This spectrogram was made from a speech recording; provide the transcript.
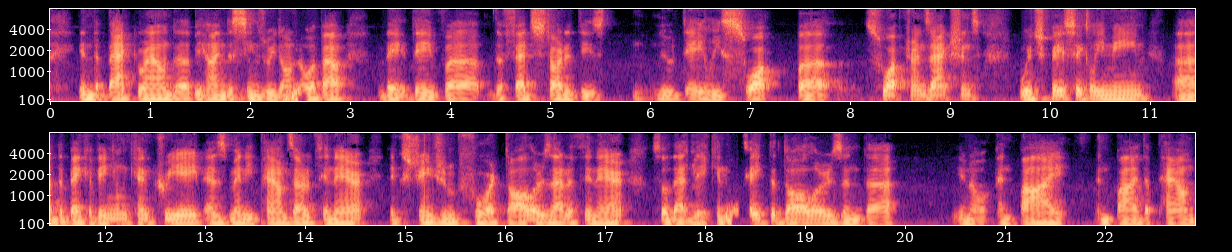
in the background, uh, behind the scenes we don't know about. They they've uh, the Fed started these new daily swap uh, swap transactions, which basically mean uh, the Bank of England can create as many pounds out of thin air, exchange them for dollars out of thin air, so that mm-hmm. they can take the dollars and uh, you know and buy and buy the pound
